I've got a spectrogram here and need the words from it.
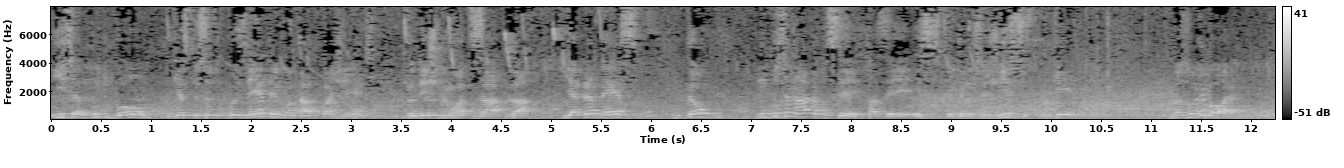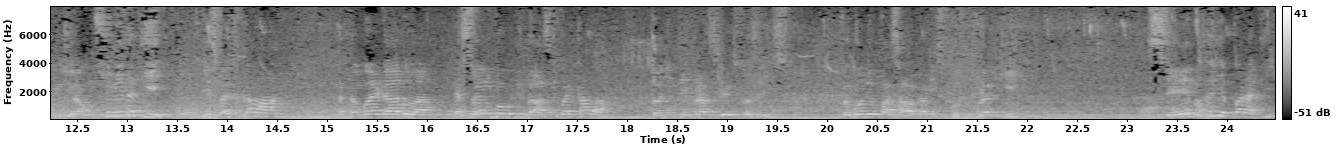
Isso é muito bom, porque as pessoas depois entram em contato com a gente. Eu deixo meu WhatsApp lá e agradece. Então, não custa nada você fazer esses pequenos registros, porque nós vamos embora. Um dia nós vamos sumir daqui. Isso vai ficar lá. Ficar guardado lá. É só ir no banco de dados que vai estar lá. Então a gente tem prazer de fazer isso. Foi quando eu passava com a minha esposa por aqui, sempre eu queria parar aqui.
